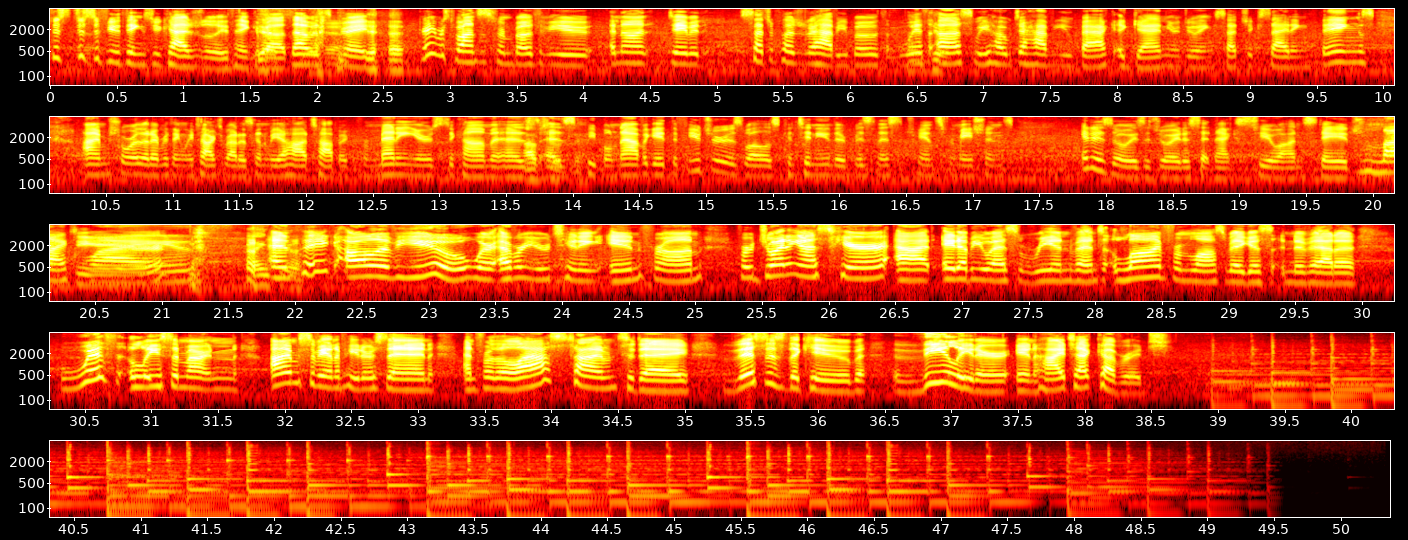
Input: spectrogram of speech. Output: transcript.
Just, just a few things you casually think Yes. about. That was Yeah. great. Yeah. Great responses from both of you. Anant, David, such a pleasure to have you both with you. us. We hope to have you back again. You're doing such exciting things. I'm sure that everything we talked about is going to be a hot topic for many years to come as, as people navigate the future as well as continue their business transformations. It is always a joy to sit next to you on stage. my dear. Likewise. Thank And you. thank all of you, wherever you're tuning in from, for joining us here at AWS reInvent, live from Las Vegas, Nevada. With Lisa Martin. I'm Savannah Peterson, and for the last time today, this is theCUBE, the leader in high-tech coverage.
